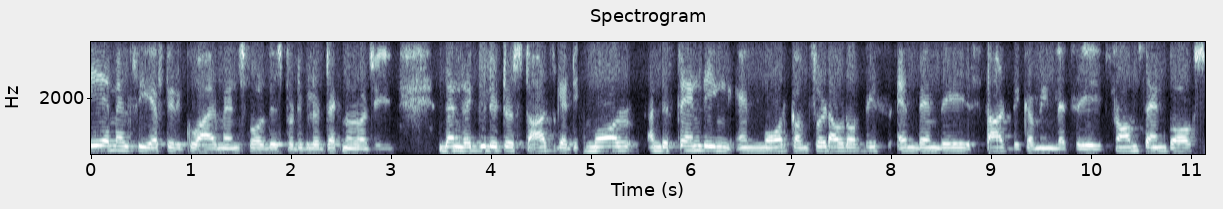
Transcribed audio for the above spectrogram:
AML CFT requirements for this particular technology, then regulators starts getting more understanding and more comfort out of this, and then they start becoming, let's say, from sandbox,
